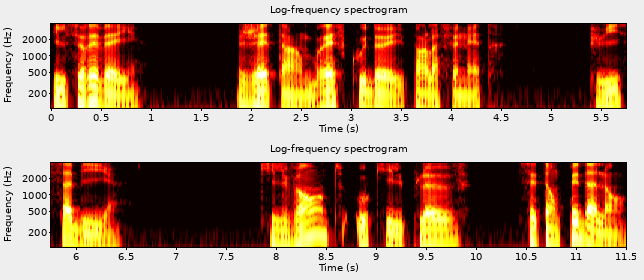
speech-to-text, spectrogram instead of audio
ils se réveillent, jettent un bref coup d'œil par la fenêtre, puis s'habillent. Qu'il vente ou qu'il pleuve, c'est en pédalant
